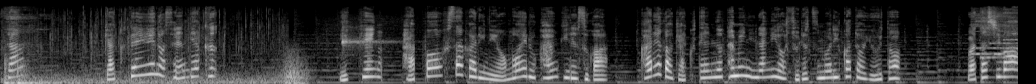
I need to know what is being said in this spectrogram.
3. 逆転への戦略。一見、八方塞がりに思える歓喜ですが、彼が逆転のために何をするつもりかというと、私は、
